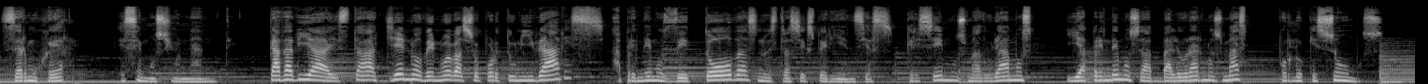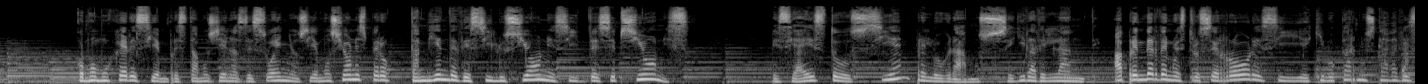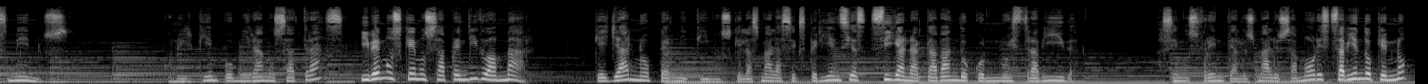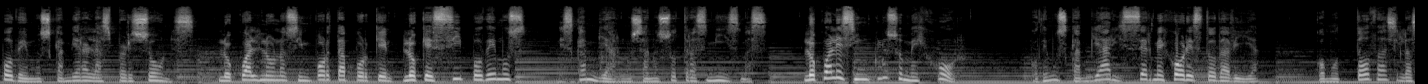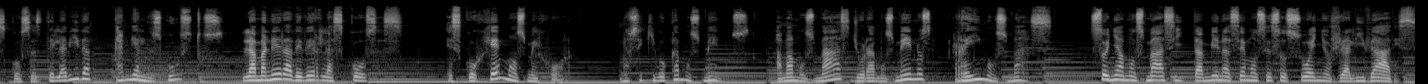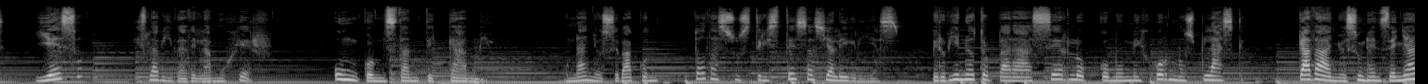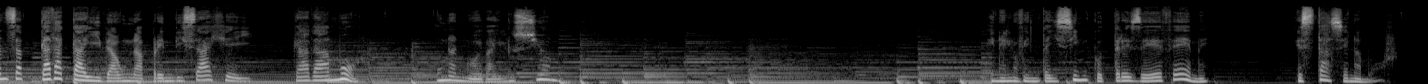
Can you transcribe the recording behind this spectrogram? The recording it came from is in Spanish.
Ser mujer es emocionante. Cada día está lleno de nuevas oportunidades. Aprendemos de todas nuestras experiencias. Crecemos, maduramos y aprendemos a valorarnos más por lo que somos. Como mujeres siempre estamos llenas de sueños y emociones, pero también de desilusiones y decepciones. Pese a esto, siempre logramos seguir adelante, aprender de nuestros errores y equivocarnos cada vez menos. Con el tiempo miramos atrás y vemos que hemos aprendido a amar, que ya no permitimos que las malas experiencias sigan acabando con nuestra vida. Hacemos frente a los malos amores sabiendo que no podemos cambiar a las personas, lo cual no nos importa porque lo que sí podemos es cambiarnos a nosotras mismas, lo cual es incluso mejor. Podemos cambiar y ser mejores todavía. Como todas las cosas de la vida, cambian los gustos, la manera de ver las cosas. Escogemos mejor, nos equivocamos menos, amamos más, lloramos menos, reímos más, soñamos más y también hacemos esos sueños realidades. Y eso es la vida de la mujer un constante cambio. Un año se va con todas sus tristezas y alegrías, pero viene otro para hacerlo como mejor nos plazca. Cada año es una enseñanza, cada caída un aprendizaje y cada amor una nueva ilusión. En el 95.3 de FM estás en amor.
